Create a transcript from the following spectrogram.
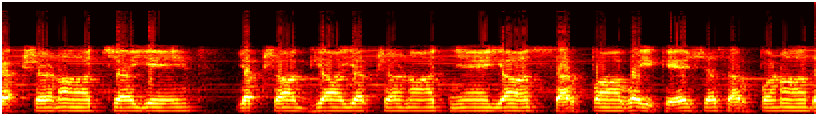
रक्षणाच्च ये। यक्षाध्या यक्षणाज्ञेयाः सर्पा वैकेशसर्पणाद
